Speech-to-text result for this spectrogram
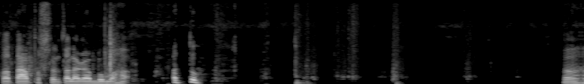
katapos lang talaga bumaha. At to. Ah.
